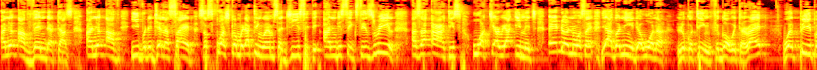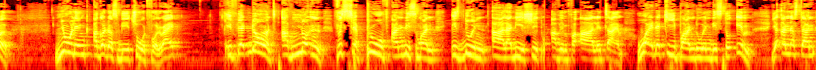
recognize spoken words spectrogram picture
and you have vendettas, and you have even the genocide. So Squash come with that thing where I'm say G City and the 60 is real. As an artist who carry an image, and don't know say you're gonna need your one uh, look a thing to go with it, right? Well, people, New Link I gotta just be truthful, right? If they don't have nothing to say proof and this man is doing all of this shit have him for all the time, why they keep on doing this to him? You understand?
